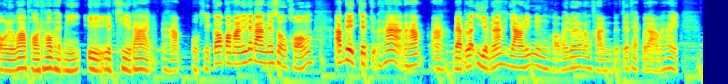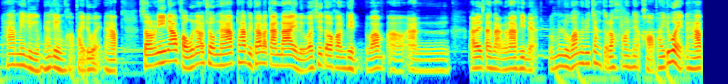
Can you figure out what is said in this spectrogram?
บอกเลยว่าพอทัลแพทนี้ AFK ได้นะครับโอเค ก็ประมาณนี้แล้วกันในส่วนของอัปเดต 7.5 นะครับอะแบบละเอียดนะ ยาวนิดนึงขอไปด้วยถ้าลำคันเดี๋ยวจะแท็กเวลาไม่ให้ ถ้าไม่ลืมถ้าลืมขอไปด้วยนะครับสำหรับวันนี้นะครับขอบคุณท่านชมนะครับ ถ้าผิดพลาดประการใดหรือว่าชื่อตัวละครผิดหรือว่าอ่าอ่านอะไรต่างๆนานาผิดเนี่ยมันรู้ว่าไม่รู้จักตัวละครเนี่ยขออภัยด้วยนะครับ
